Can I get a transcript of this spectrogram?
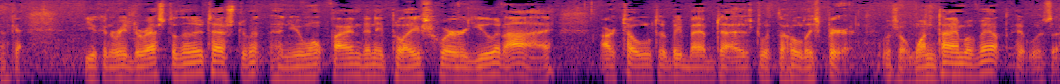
Okay. You can read the rest of the New Testament, and you won't find any place where you and I are told to be baptized with the Holy Spirit. It was a one time event, it was a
